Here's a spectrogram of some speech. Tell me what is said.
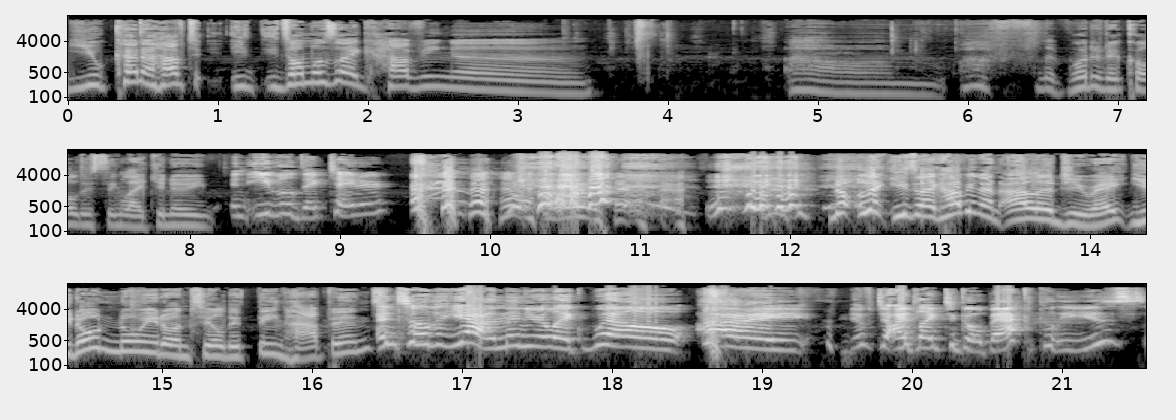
you kind of have to it, it's almost like having a um oh flip what do they call this thing like you know you- an evil dictator. no like it's like having an allergy right you don't know it until the thing happens Until the yeah, and then you're like, well, I I'd like to go back, please.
